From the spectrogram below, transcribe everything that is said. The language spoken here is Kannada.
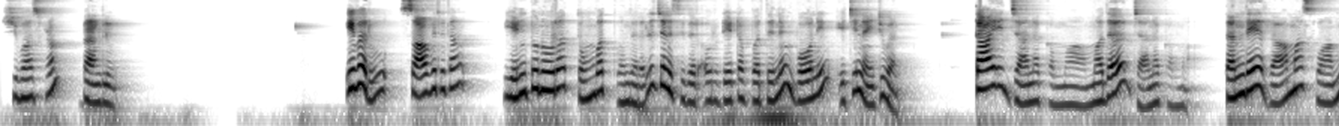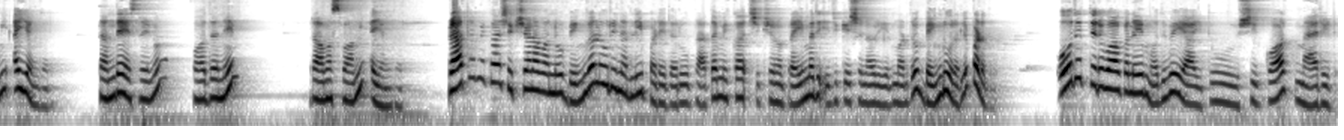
ಶಿ ವಾಸ್ ಫ್ರಮ್ ಬ್ಯಾಂಗ್ಳೂರು. ಇವರು ಸಾವಿರದ ಎಂಟುನೂರ ತೊಂಬತ್ತೊಂದರಲ್ಲಿ ಜನಿಸಿದರು. ಅವರು date of birth born in eighteen ninety one ತಾಯಿ ಜಾನಕಮ್ಮ ಮದರ್ ಜಾನಕಮ್ಮ, ತಂದೆ ರಾಮಸ್ವಾಮಿ ಅಯ್ಯಂಗರ್. ತಂದೆ ಹೆಸರೇನು? Father name Ramaswamy Iyengar. ಪ್ರಾಥಮಿಕ ಶಿಕ್ಷಣವನ್ನು ಬೆಂಗಳೂರಿನಲ್ಲಿ ಪಡೆದರು. ಪ್ರಾಥಮಿಕ ಶಿಕ್ಷಣ ಪ್ರೈಮರಿ ಎಜುಕೇಷನ್ ಅವರು ಏನು ಮಾಡಿದ್ರು? ಬೆಂಗಳೂರಲ್ಲಿ ಪಡೆದರು. ಓದುತ್ತಿರುವಾಗಲೇ ಮದುವೆಯಾಯಿತು. She got married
